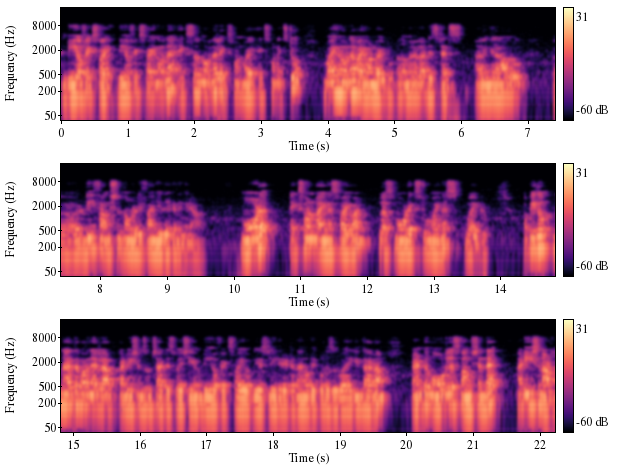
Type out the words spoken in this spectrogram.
d of x y d of x y എന്ന് പറഞ്ഞാൽ എക്സ് എന്ന് പറഞ്ഞാൽ x one y x one x two y എന്ന് പറഞ്ഞാൽ വൈ വൺ വൈ ടു അത് തമ്മിലുള്ള ഡിസ്റ്റൻസ് അല്ലെങ്കിൽ ആ ഒരു ഡി ഫംഗ്ഷൻ നമ്മൾ ഡിഫൈൻ ചെയ്തേക്കുന്നത് ഇങ്ങനെയാണ്. Mod x one minus y one plus mod x two minus y two അപ്പോൾ ഇതും നേരത്തെ പറഞ്ഞ എല്ലാ കണ്ടീഷൻസും സാറ്റിസ്ഫൈ ചെയ്യും. D of x y obviously greater than or equal to zero ആയിരിക്കും. കാരണം രണ്ട് മോഡുലസ് ഫംഗ്ഷന്റെ അഡീഷൻ ആണ്.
